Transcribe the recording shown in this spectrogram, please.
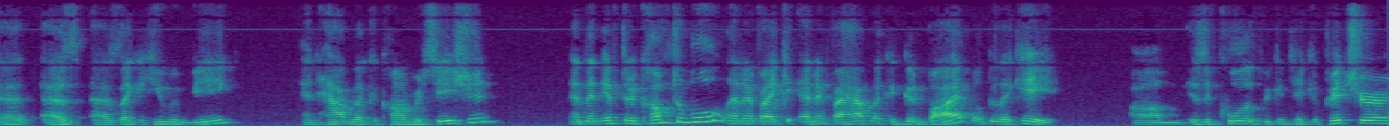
a, as as like a human being and have like a conversation, and then if they're comfortable and if I ca- and if I have like a good vibe, I'll be like, hey, um, is it cool if we can take a picture?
